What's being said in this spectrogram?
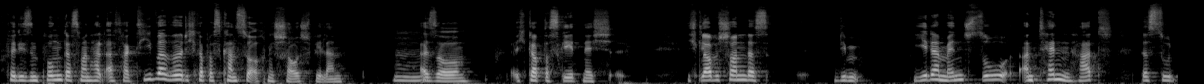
für diesen Punkt, dass man halt attraktiver wird, ich glaube, das kannst du auch nicht schauspielern. Mhm. Also, ich glaube, das geht nicht. Ich glaube schon, dass die, jeder Mensch so Antennen hat, dass du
